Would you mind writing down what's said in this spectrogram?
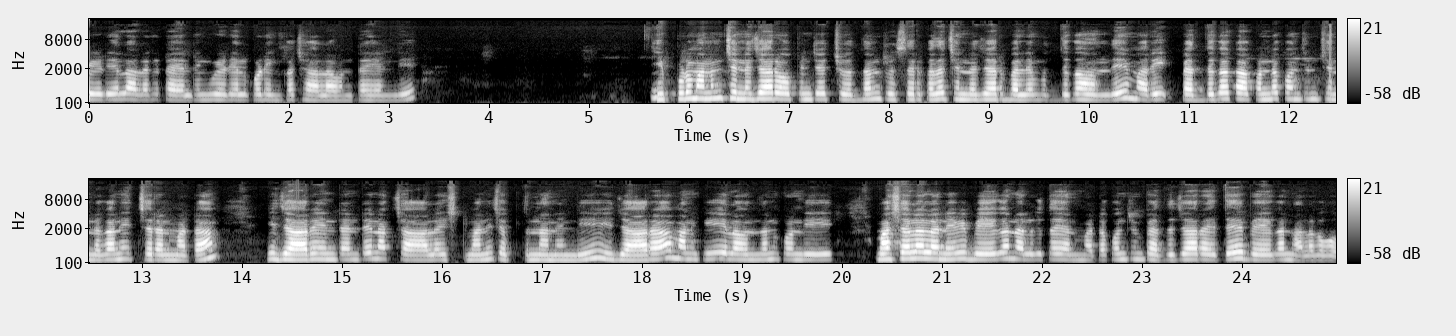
వీడియోలు అలాగే టైలరింగ్ వీడియోలు కూడా ఇంకా చాలా ఉంటాయండి. ఇప్పుడు మనం చిన్న జార్ ఓపెన్ చేసి చూద్దాం. చూసారు కదా చిన్న జార్ భలే ముద్దుగా ఉంది. మరి పెద్దగా కాకుండా కొంచెం చిన్నగానే ఇచ్చారనమాట. ఈ జార ఏంటంటే నాకు చాలా ఇష్టమని చెప్తున్నానండి. ఈ జార మనకి ఇలా ఉందనుకోండి మసాలాలు అనేవి బేగా నలుగుతాయి అనమాట కొంచెం పెద్ద జార అయితే బేగా నలగవు.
